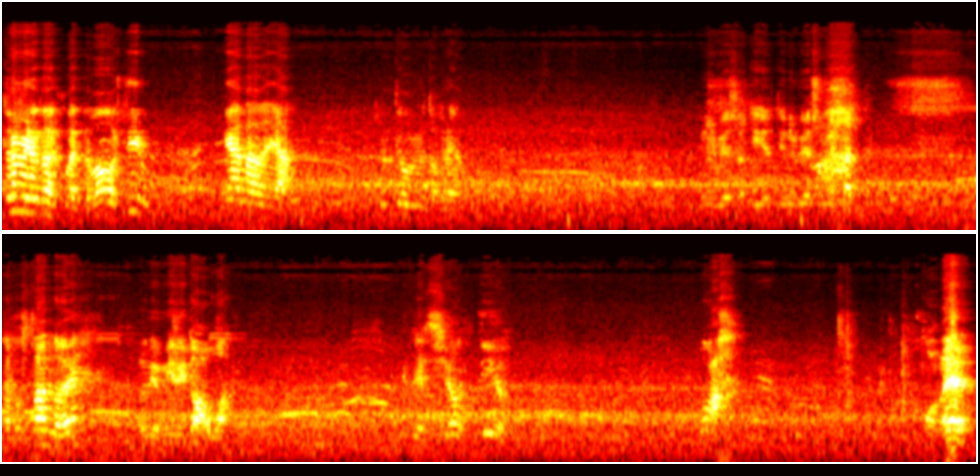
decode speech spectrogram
Tres minutos de cuento, vamos, tío. Queda nada ya. Es el último minuto, creo. Estoy nervioso, tío, estoy nervioso, me está... Está costando, ¿eh? Oh, Dios mío, necesito agua. Qué tensión, tío. ¡Buah! Joder.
